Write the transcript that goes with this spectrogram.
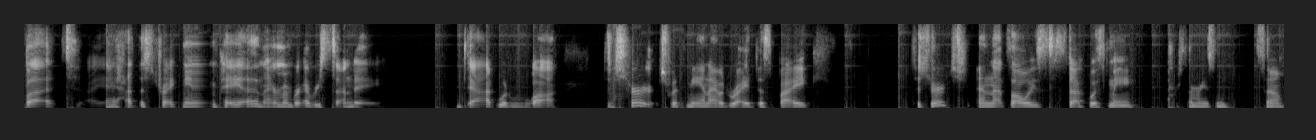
but I had this trike named Paya, and I remember every Sunday, Dad would walk to church with me, and I would ride this bike to church, and that's always stuck with me for some reason. So,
